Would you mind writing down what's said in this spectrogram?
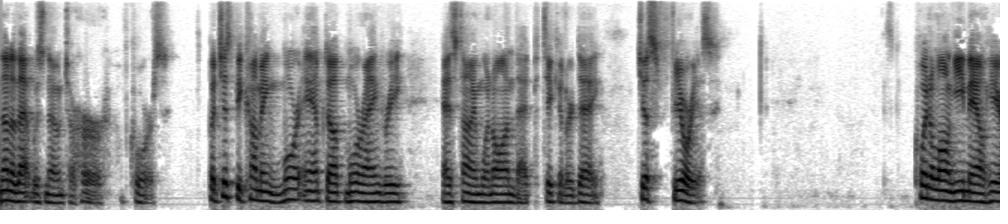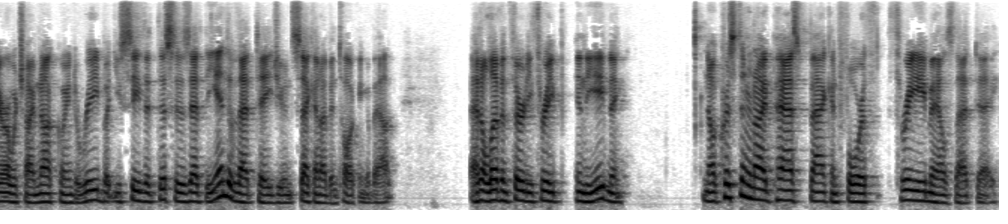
None of that was known to her, of course, but just becoming more amped up, more angry as time went on that particular day. Just furious. Quite a long email here, which I'm not going to read, but you see that this is at the end of that day, June 2nd, I've been talking about at 11:33 in the evening. Now, Kristen and I passed back and forth three emails that day.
